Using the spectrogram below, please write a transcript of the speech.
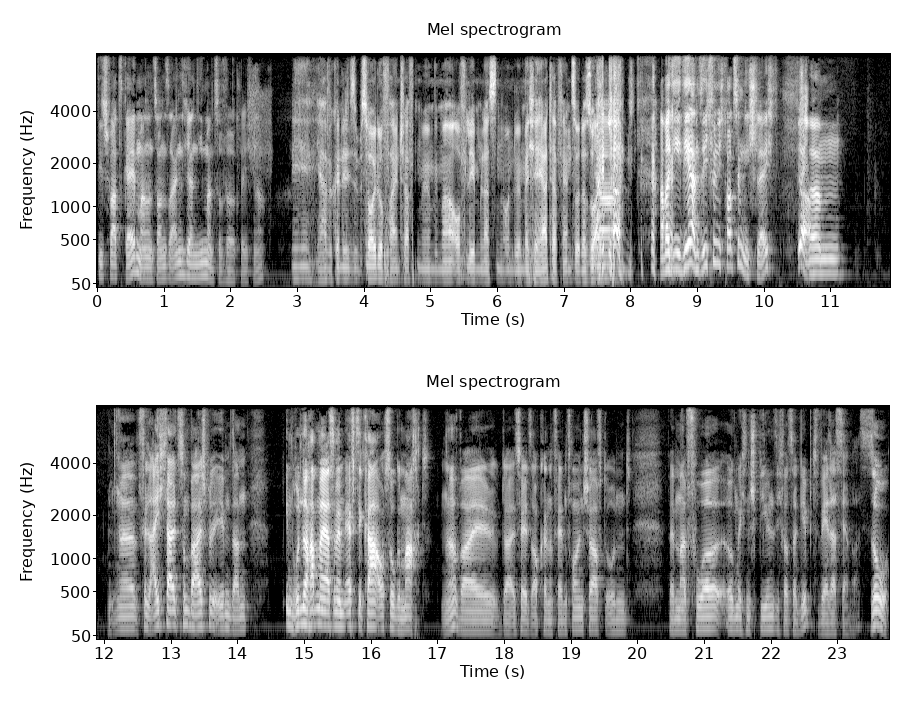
die Schwarz-Gelben an und sonst eigentlich ja niemand so wirklich, ne? Nee, ja, wir können ja diese Pseudo-Feindschaften irgendwie mal aufleben lassen und irgendwelche Hertha-Fans oder so Ja. einladen. Aber die Idee an sich finde ich trotzdem nicht schlecht. Ja. Ähm, äh, vielleicht halt zum Beispiel eben dann, im Grunde hat man ja es mit dem FCK auch so gemacht, ne? weil da ist ja jetzt auch keine Fanfreundschaft und wenn mal vor irgendwelchen Spielen sich was ergibt, wäre das ja was. So,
